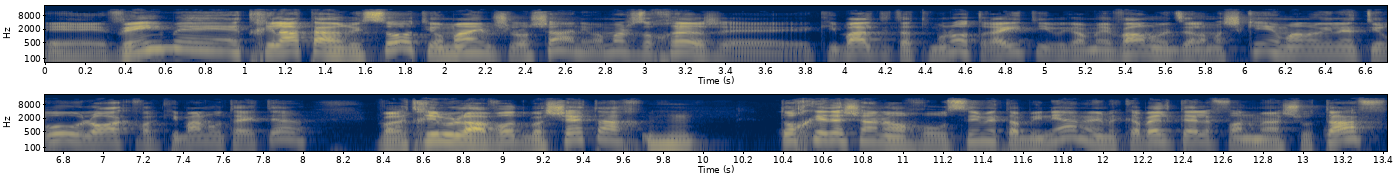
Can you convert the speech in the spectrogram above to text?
אה, ועם תחילת ההריסות, יומיים שלושה, אני ממש זוכר שקיבלתי את התמונות, ראיתי וגם העברנו את זה למשקיעים, אמרנו הנה תראו, לא רק כבר קיבלנו את ההיתר, כבר התחילו לעבוד בשטח. Mm-hmm. תוך כדי שאנחנו הורסים את הבניין, אני מקבל טלפון מהשותף,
